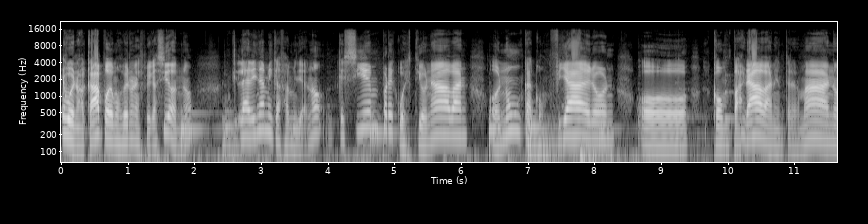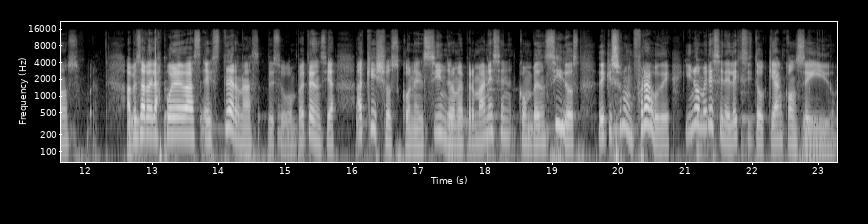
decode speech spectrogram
y bueno, acá podemos ver una explicación, ¿no? la dinámica familiar, ¿no? Que siempre cuestionaban o nunca confiaron o comparaban entre hermanos. A pesar de las pruebas externas de su competencia, aquellos con el síndrome permanecen convencidos de que son un fraude y no merecen el éxito que han conseguido.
